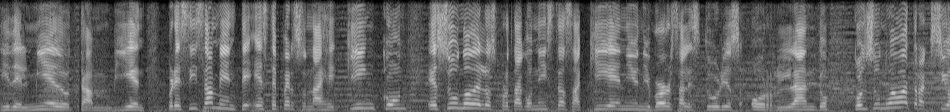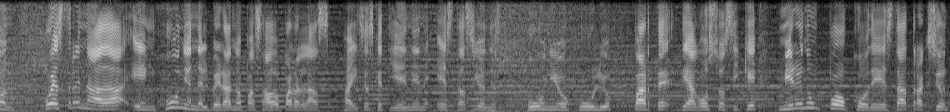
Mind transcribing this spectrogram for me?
y del miedo también. Precisamente este personaje, King Kong, es uno de los protagonistas aquí en Universal Studios Orlando con su nueva atracción. Fue estrenada en junio, en el verano pasado para los países que tienen estaciones, junio, julio, parte de agosto. Así que miren un poco de esta atracción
